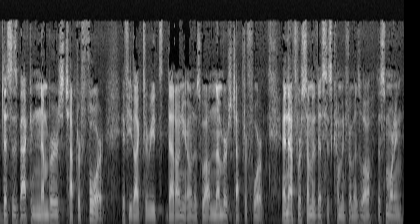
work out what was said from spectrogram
This is back in Numbers chapter 4, if you'd like to read that on your own as well. Numbers chapter 4. And that's where some of this is coming from as well this morning.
